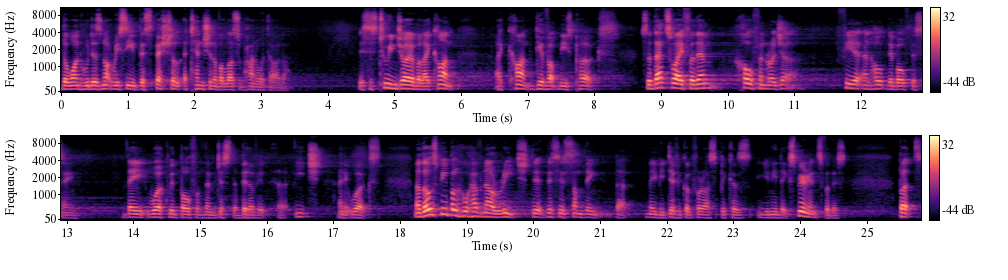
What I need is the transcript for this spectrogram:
the one who does not receive the special attention of Allah subhanahu wa ta'ala. This is too enjoyable. I can't, I can't give up these perks. So that's why for them, khawf and raja, fear and hope, they're both the same. They work with both of them, just a bit of it uh, each, and it works. Now, those people who have now reached, this is something that may be difficult for us because you need the experience for this. But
